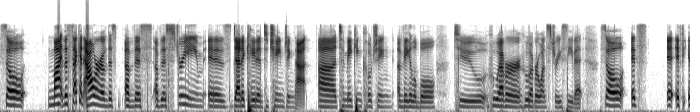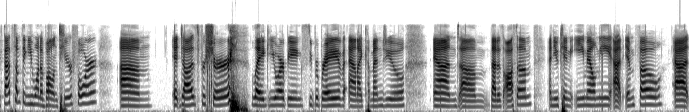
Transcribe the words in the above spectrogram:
So my the second hour of this of this of this stream is dedicated to changing that uh, to making coaching available to whoever whoever wants to receive it so it's if, if that's something you want to volunteer for um, it does for sure like you are being super brave and i commend you and um, that is awesome and you can email me at info at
